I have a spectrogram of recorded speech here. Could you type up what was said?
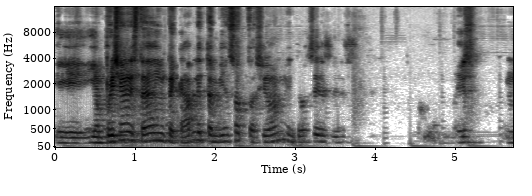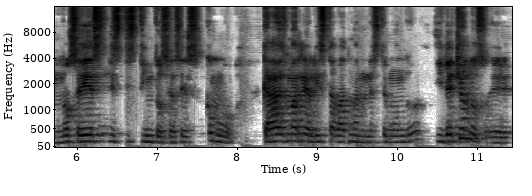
Eh, y en Prisoners está impecable también su actuación, entonces es es, no sé, es, distinto, o sea, es como cada vez más realista Batman en este mundo. Y de hecho los, eh,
